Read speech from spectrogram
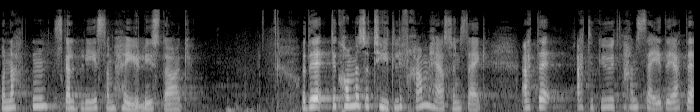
og natten skal bli som høylys dag. Og Det, det kommer så tydelig fram her, syns jeg, at, det, at Gud han sier det at det,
